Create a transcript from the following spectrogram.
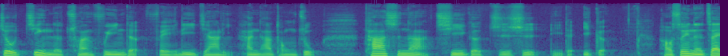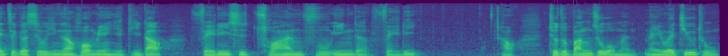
就进了传福音的腓利家里，和他同住。他是那七个执事里的一个。好，所以呢，在这个使徒行传后面也提到，腓利是传福音的腓利。好，求主帮助我们每一位基督徒，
